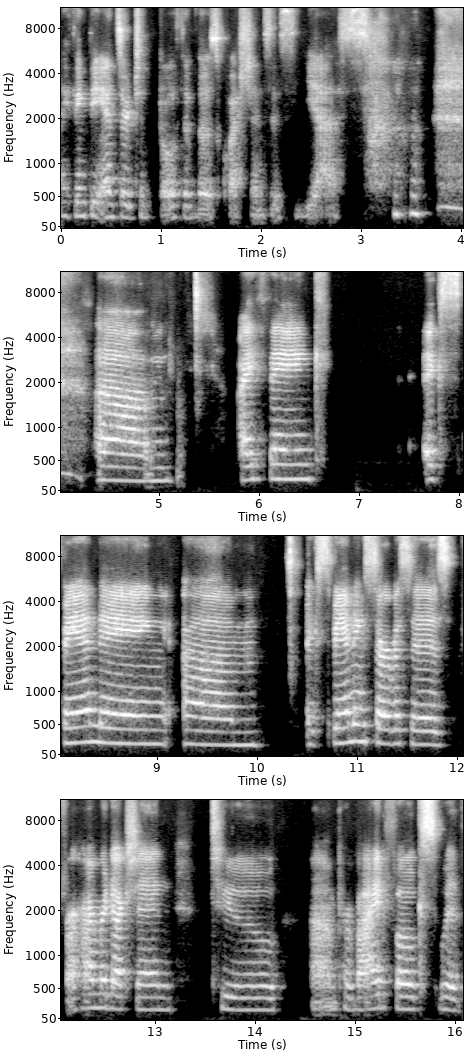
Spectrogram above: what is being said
I think the answer to both of those questions is yes. um, I think expanding um, expanding services for harm reduction to um, provide folks with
